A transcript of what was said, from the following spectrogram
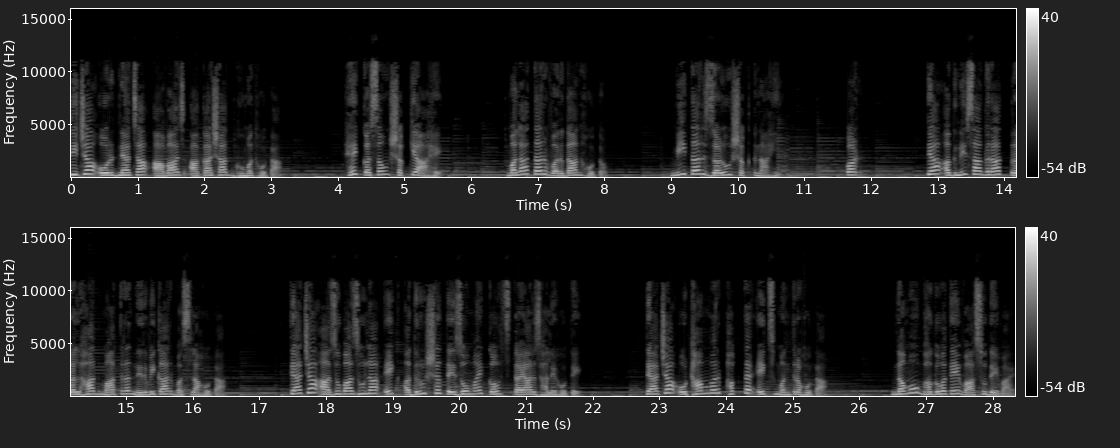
तिच्या ओरडण्याचा आवाज आकाशात घुमत होता. हे कसं शक्य आहे? मला तर वरदान होतं. मी तर जळू शकत नाही. पण त्या अग्निसागरात प्रल्हाद मात्र निर्विकार बसला होता. त्याच्या आजूबाजूला एक अदृश्य तेजोमय कवच तयार झाले होते. त्याच्या ओठांवर फक्त एकच मंत्र होता. नमो भगवते वासुदेवाय.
